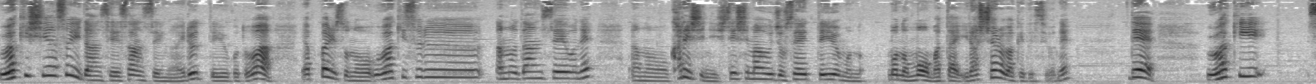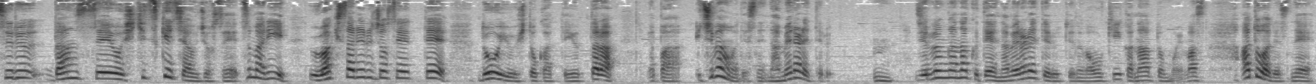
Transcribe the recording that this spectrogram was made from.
浮気しやすい男性3選がいるっていうことはやっぱりその浮気するあの男性をねあの彼氏にしてしまう女性っていうものものもまたいらっしゃるわけですよね。で浮気する男性を引きつけちゃう女性つまり浮気される女性ってどういう人かって言ったらやっぱ一番はですね舐められてる、うん、自分がなくて舐められてるっていうのが大きいかなと思います。あとはですね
